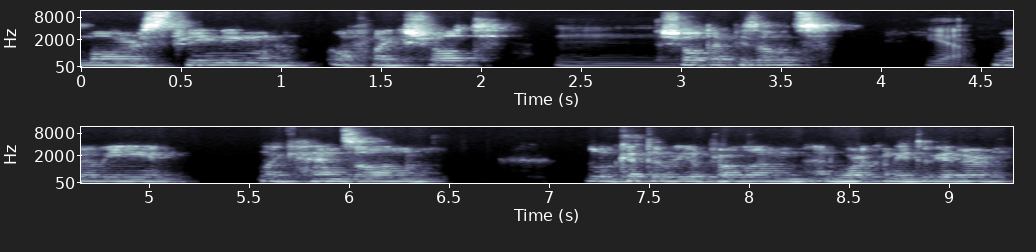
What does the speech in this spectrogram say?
more streaming of like short mm. short episodes yeah. Where we like hands-on look at the real problem and work on it together. A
